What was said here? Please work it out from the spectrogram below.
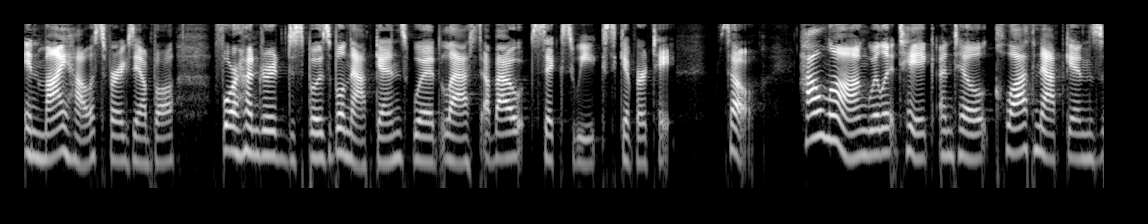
In my house, for example, 400 disposable napkins would last about six weeks, give or take. So, how long will it take until cloth napkins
